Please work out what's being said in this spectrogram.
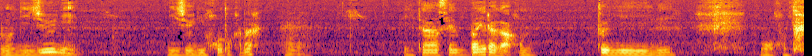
その20人20人ほどかな。ういた先輩らが本当にねもう本当に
